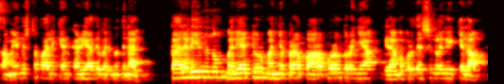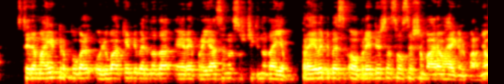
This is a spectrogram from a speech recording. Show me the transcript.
സമയനിഷ്ഠ പാലിക്കാൻ കഴിയാതെ വരുന്നതിനാൽ കാലടിയിൽ നിന്നും മലയാറ്റൂർ മഞ്ഞപ്ര പാറപ്പുറം തുടങ്ങിയ ഗ്രാമപ്രദേശങ്ങളിലേക്കെല്ലാം സ്ഥിരമായി ട്രിപ്പുകൾ ഒഴിവാക്കേണ്ടി വരുന്നത് ഏറെ പ്രയാസങ്ങൾ സൃഷ്ടിക്കുന്നതായും പ്രൈവറ്റ് ബസ് ഓപ്പറേറ്റേഴ്സ് അസോസിയേഷൻ ഭാരവാഹികൾ പറഞ്ഞു.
